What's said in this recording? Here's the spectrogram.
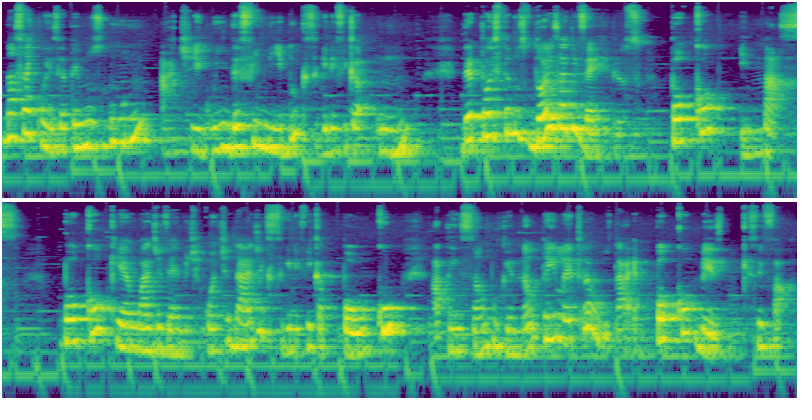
Na sequência, temos um artigo indefinido, que significa um. Depois temos dois advérbios, pouco e mas. Pouco, que é um advérbio de quantidade, que significa pouco. Atenção, porque não tem letra U, tá? É pouco mesmo que se fala.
